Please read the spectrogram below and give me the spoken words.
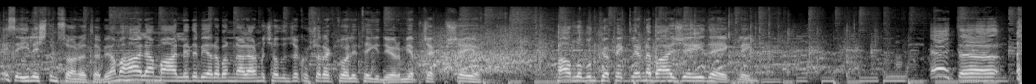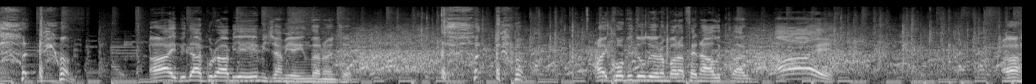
Neyse iyileştim sonra tabii ama hala mahallede bir arabanın alarmı çalınca koşarak tuvalete gidiyorum. Yapacak bir şey yok. Pavlov'un köpeklerine Bay J'yi de ekleyin. Evet. E... Ay bir daha kurabiye yemeyeceğim yayından önce. Ay Covid oluyorum bana fenalıklar. Ay. Ah.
